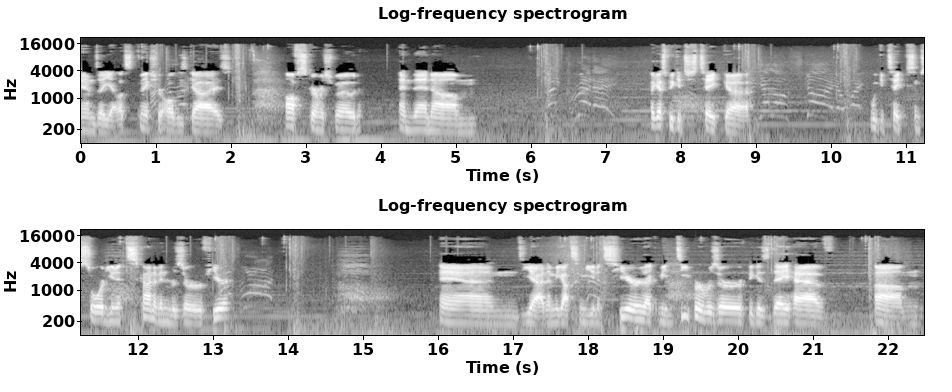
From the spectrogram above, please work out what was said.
And uh, yeah, let's make sure all these guys off skirmish mode. And then um, I guess we could just take uh, we could take some sword units kind of in reserve here. And yeah, then we got some units here that can be deeper reserve because they have um,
